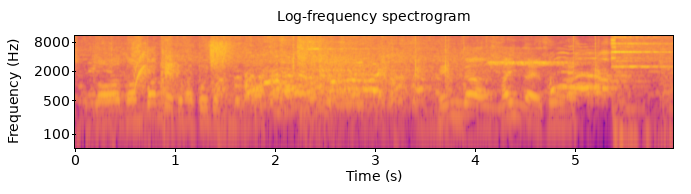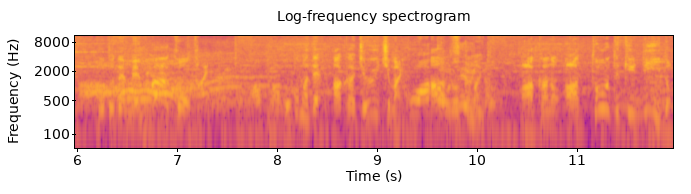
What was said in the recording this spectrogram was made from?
小川頑張んねえとなこういう時にな点が入んないよそうなるここでメンバー交代ここまで赤11枚。青6枚と。赤の圧倒的リード。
